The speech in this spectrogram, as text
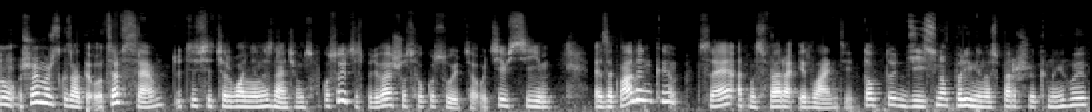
Ну, що я можу сказати? Оце все. Ці всі червоні, не знаю, чи сфокусуються, сподіваюся, що сфокусуються. Оці всі е, закладинки це атмосфера Ірландії. Тобто, дійсно, порівняно з першою книгою,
